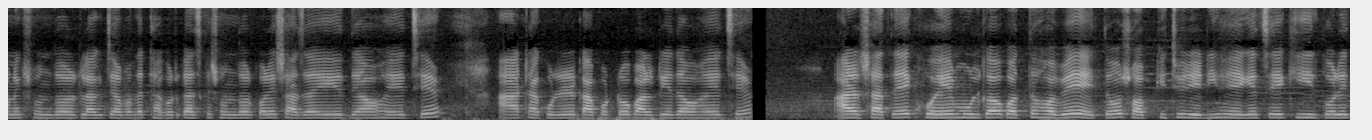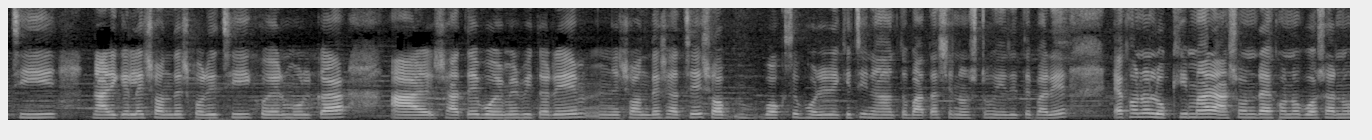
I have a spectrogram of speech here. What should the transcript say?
অনেক সুন্দর লাগছে। আমাদের ঠাকুরকে আজকে সুন্দর করে সাজাইয়ে দেওয়া হয়েছে, আর ঠাকুরের কাপড়টাও পাল্টিয়ে দেওয়া হয়েছে। আর সাথে খইয়ের মুলকাও করতে হবে। তো সব কিছু রেডি হয়ে গেছে। ক্ষীর করেছি, নারিকেলের সন্দেশ করেছি খোয়ের মুলকা। আর সাথে বয়েমের ভিতরে সন্দেশ আছে, সব বক্সে ভরে রেখেছি, না তো বাতাসে নষ্ট হয়ে যেতে পারে। এখনও লক্ষ্মী মার আসনটা এখনও বসানো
